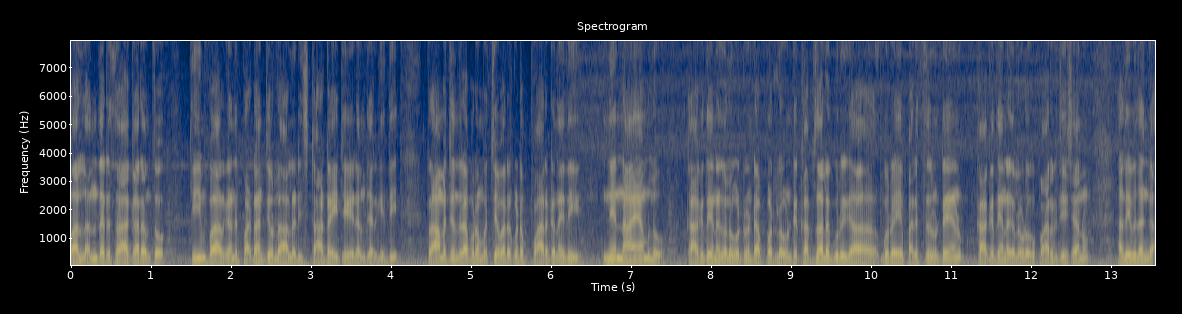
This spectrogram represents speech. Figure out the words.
వాళ్ళందరి సహకారంతో థీమ్ పార్క్ అనేది పటాన్చెరులో ఆల్రెడీ స్టార్ట్ అయ్యి చేయడం జరిగింది. రామచంద్రాపురం వచ్చే వరకు కూడా పార్క్ అనేది నేను నాయంలో కాకతీయ నగర్లో ఒకటి ఉంటే అప్పట్లో ఉంటే కబ్జాలకు గురిగా గురయ్యే పరిస్థితి ఉంటే నేను కాకతీయ నగర్లో కూడా ఒక పార్క్ చేశాను. అదేవిధంగా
